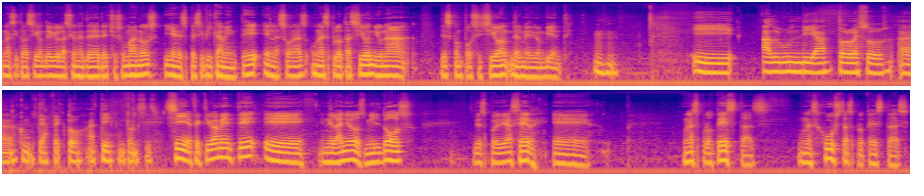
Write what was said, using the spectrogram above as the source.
una situación de violaciones de derechos humanos y en específicamente en las zonas una explotación y una descomposición del medio ambiente. Y algún día todo eso uh, como te afectó a ti entonces. Sí, efectivamente, eh, en el año 2002, después de hacer eh, unas protestas, unas justas protestas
